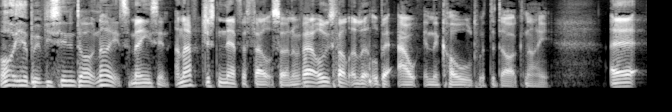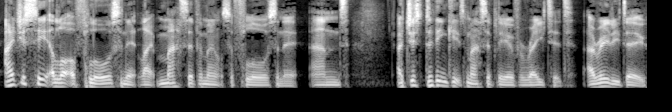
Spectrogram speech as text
"Oh yeah, but have you seen the Dark Knight? It's amazing." And I've just never felt so, and I've always felt a little bit out in the cold with the Dark Knight. Uh, I just see a lot of flaws in it, like massive amounts of flaws in it, and I just think it's massively overrated. I really do.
